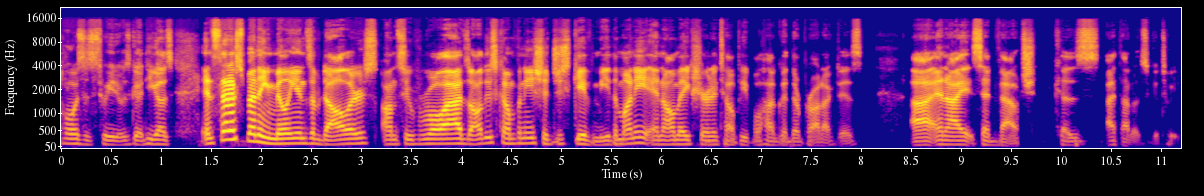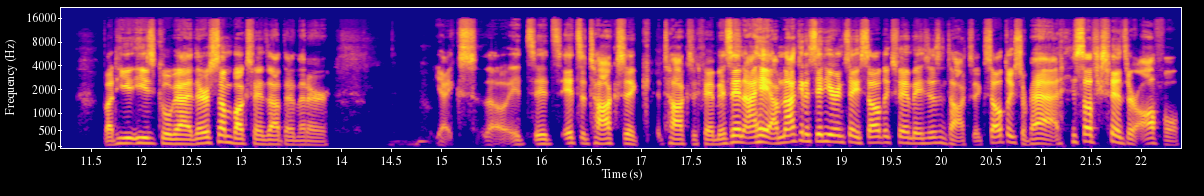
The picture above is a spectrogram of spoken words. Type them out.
what was his tweet? It was good. He goes, instead of spending millions of dollars on Super Bowl ads, all these companies should just give me the money, and I'll make sure to tell people how good their product is. Uh, and I said vouch because I thought it was a good tweet. But he, he's a cool guy. There are some Bucks fans out there that are yikes though it's it's it's a toxic toxic fan base and I, hey i'm not going to sit here and say celtics fan base isn't toxic celtics are bad celtics fans are awful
